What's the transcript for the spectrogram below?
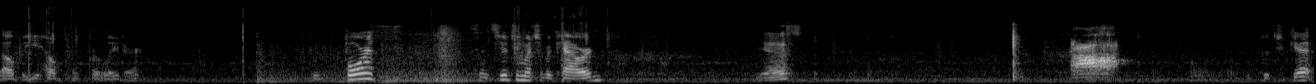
That'll be helpful for later. And fourth, since you're too much of a coward, Yes. Ah! that's what you get.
